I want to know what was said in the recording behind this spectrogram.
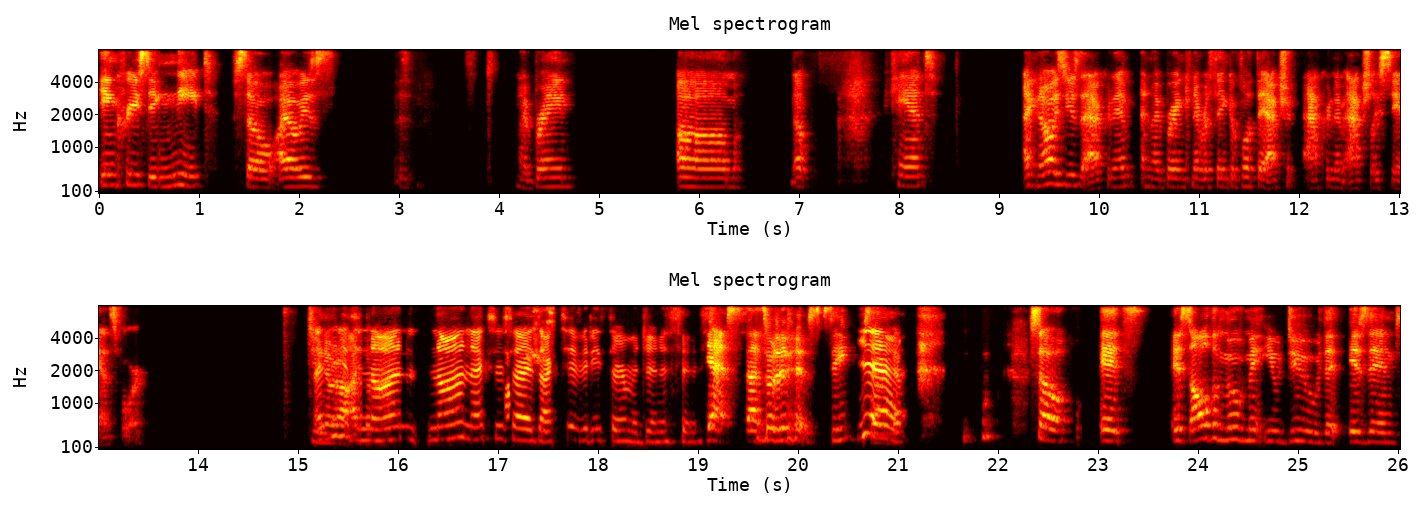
increasing NEAT, so I always my brain um nope can't I can always use the acronym and my brain can never think of what the action acronym actually stands for. Do you I know think it's non non exercise activity thermogenesis. Yes, that's what it is. See? Yeah. So, so it's it's all the movement you do that isn't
